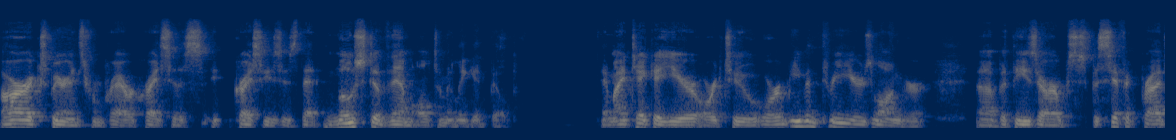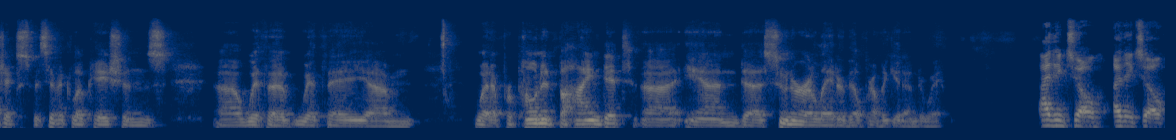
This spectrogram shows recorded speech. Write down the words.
Our experience from prior crisis, crises is that most of them ultimately get built. It might take a year or two or even three years longer, uh, but these are specific projects, specific locations uh, with a with a um, what a proponent behind it, uh, and uh, sooner or later they'll probably get underway. I think so. I think so.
